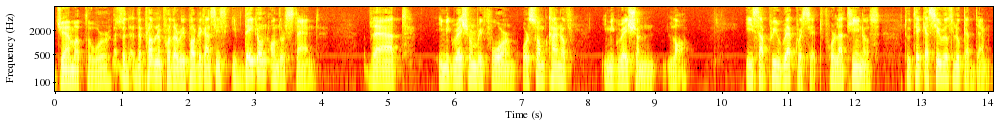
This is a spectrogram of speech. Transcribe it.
jam up the works. But the problem for the Republicans is if they don't understand that immigration reform or some kind of immigration law is a prerequisite for Latinos to take a serious look at them.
